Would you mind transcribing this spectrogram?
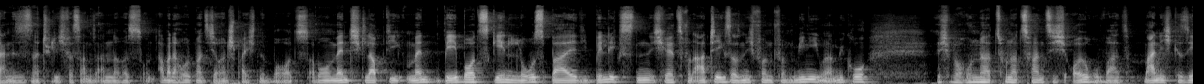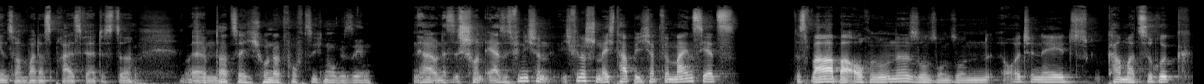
dann ist es natürlich was anderes. Und, aber da holt man sich auch entsprechende Boards. Aber im Moment, ich glaube, die B-Boards gehen los bei die billigsten. Ich rede jetzt von ATX, also nicht von, von Mini oder Mikro. Ich über 100, 120 Euro war, meine ich gesehen zu haben, war das preiswerteste. Ich ähm, habe tatsächlich 150 nur gesehen. Ja, und das ist schon, also finde ich schon, ich finde das schon echt happy. Ich habe für meins jetzt, das war aber auch ne, so, so, so ein Alternate, kam mal zurück,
